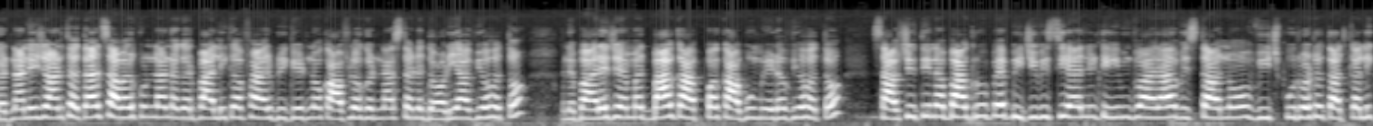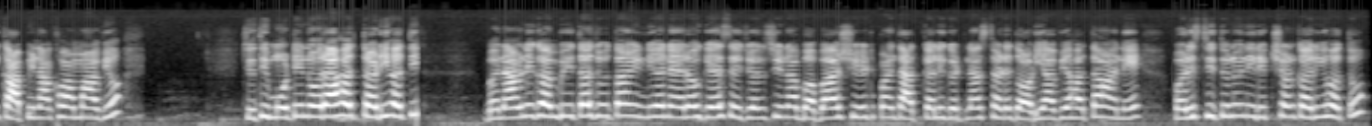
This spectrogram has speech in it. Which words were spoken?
ઘટનાની જાણ થતાં જ સાવરકુંડલા નગરપાલિકા ફાયર બ્રિગેડનો કાફલો ઘટના સ્થળે દોડી આવ્યો હતો અને ભારે જહેમત બાગ આગ પર કાબુ મેળવ્યો હતો. સાવચેતીના ભાગરૂપે બીજીવીસીએલની ટીમ દ્વારા વિસ્તારનો વીજ પુરવઠો તાત્કાલિક કાપી નાખવામાં આવ્યો. જેથી મોટી નોરાહત ટળી હતી. બનાવની ગંભીરતા જોતા ઇન્ડિયન એરો ગેસ એજન્સીના બબા શેઠ પણ તાત્કાલિક ઘટના સ્થળે દોડી આવ્યા હતા અને પરિસ્થિતિનું નિરીક્ષણ કર્યું હતું.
